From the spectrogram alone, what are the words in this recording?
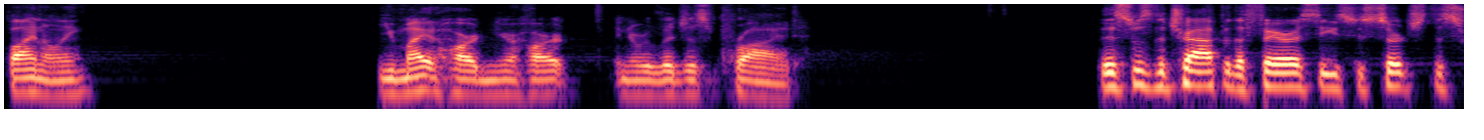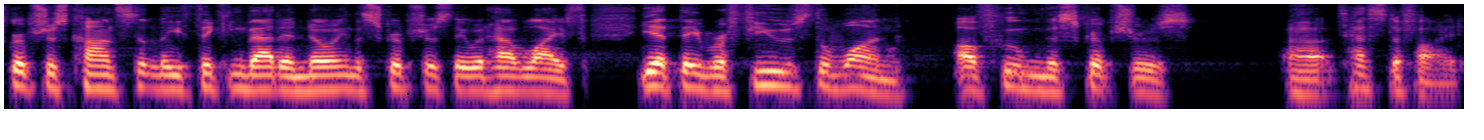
Finally, you might harden your heart in religious pride. This was the trap of the Pharisees who searched the scriptures constantly, thinking that in knowing the scriptures they would have life. Yet they refused the one of whom the scriptures uh, testified.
